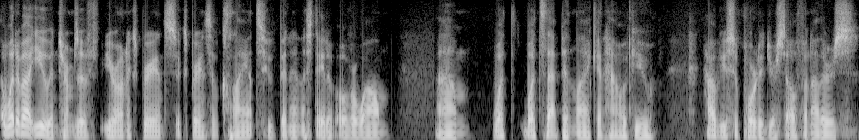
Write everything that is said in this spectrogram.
what about you in terms of your own experience experience of clients who've been in a state of overwhelm? Um, what what's that been like and how have you how have you supported yourself and others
